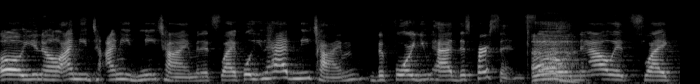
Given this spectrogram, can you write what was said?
"Oh, you know, I need to, I need me time," and it's like, "Well, you had me time before you had this person, so uh. now it's like."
